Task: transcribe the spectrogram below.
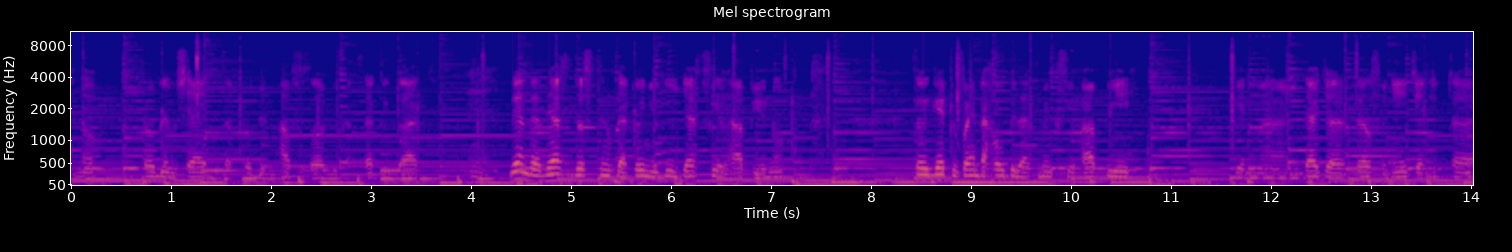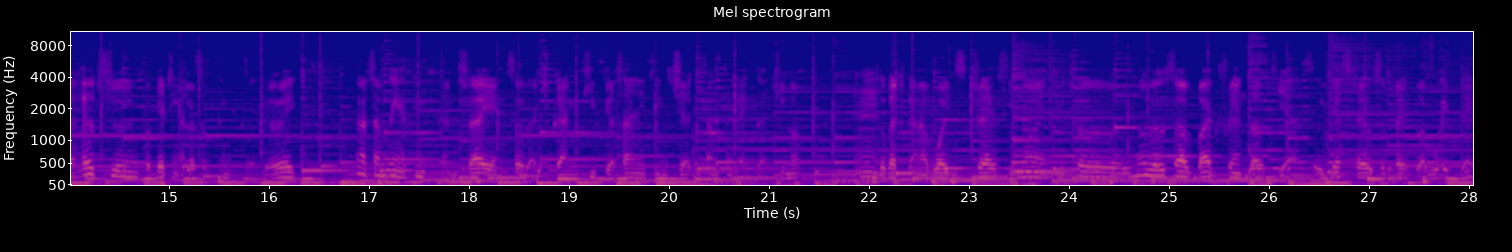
You know, problem shared is a problem half solved. You can start with that. Mm. Then there- there's those things that when you do, you just feel happy. You know, so you get to find a hobby that makes you happy. You can uh, indulge yourself in it, and it uh, helps you in forgetting a lot of things. By the way, that's something I think you can try, and so that you can keep your sanity in check, something like know so Mm. that you can avoid stress, you know, and you so you know we also have bad friends out here, so just try also try to avoid the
